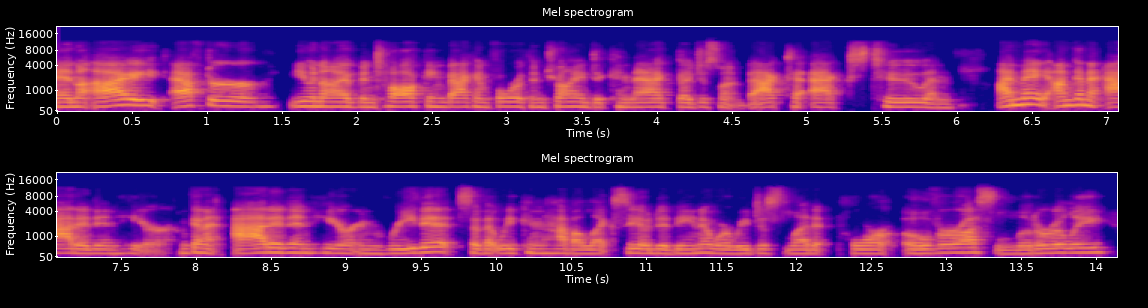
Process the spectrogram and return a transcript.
and I, after you and I have been talking back and forth and trying to connect, I just went back to Acts 2 and I may, I'm going to add it in here. I'm going to add it in here and read it so that we can have a Lectio Divina where we just let it pour over us literally.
